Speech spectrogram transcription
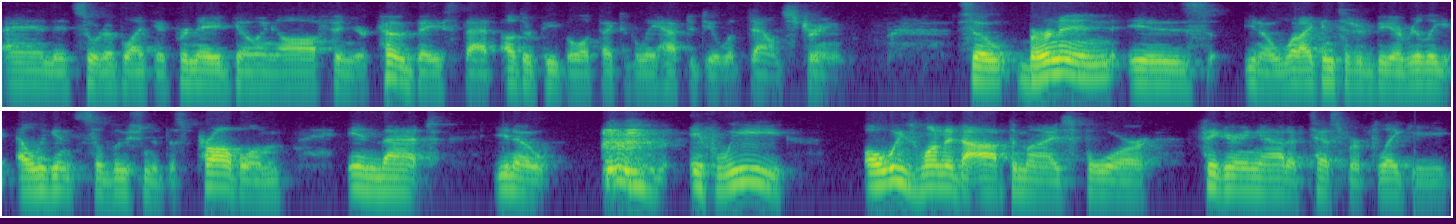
and it's sort of like a grenade going off in your code base that other people effectively have to deal with downstream. So burn-in is, you know, what I consider to be a really elegant solution to this problem in that, you know, if we always wanted to optimize for figuring out if tests were flaky,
